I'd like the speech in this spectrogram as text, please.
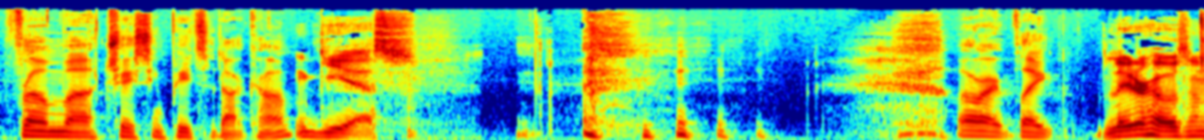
from uh, chasingpizza.com. yes, All right, Blake. later, Hosen.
